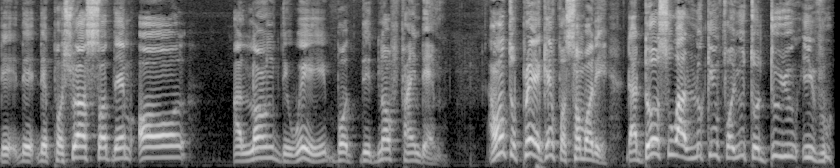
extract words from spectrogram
The, the, the pursuers sought them all along the way, but did not find them. I want to pray again for somebody that those who are looking for you to do you evil,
